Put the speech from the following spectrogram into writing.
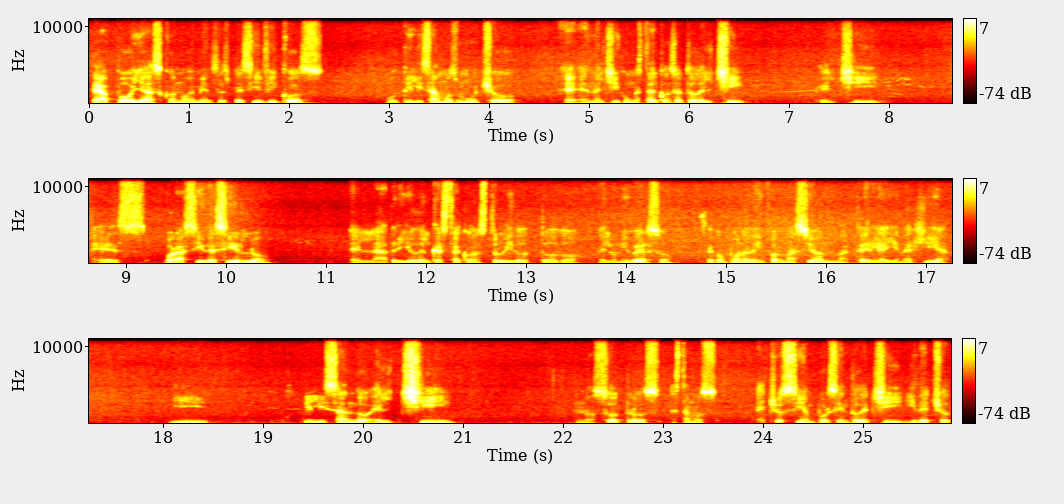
te apoyas con movimientos específicos. Utilizamos mucho, eh, en el Qigong está el concepto del Chi, el Chi es, por así decirlo, el ladrillo del que está construido todo el universo. Se compone de información, materia y energía. Y utilizando el chi, nosotros estamos hechos 100% de chi y de hecho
